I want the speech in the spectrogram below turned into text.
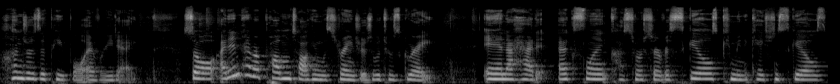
hundreds of people every day. So I didn't have a problem talking with strangers, which was great. And I had excellent customer service skills, communication skills.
